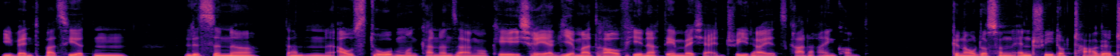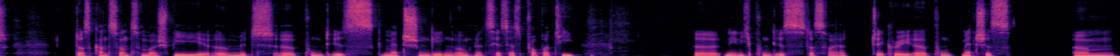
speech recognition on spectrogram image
eventbasierten Listener dann austoben und kann dann sagen, okay, ich reagiere mal drauf, je nachdem, welcher Entry da jetzt gerade reinkommt. Genau, das ist ein Entry.target. Das kannst du dann zum Beispiel äh, mit äh, .is matchen gegen irgendeine CSS-Property. Äh, nee, nicht .is, das war ja jQuery, äh, .matches. Ähm,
